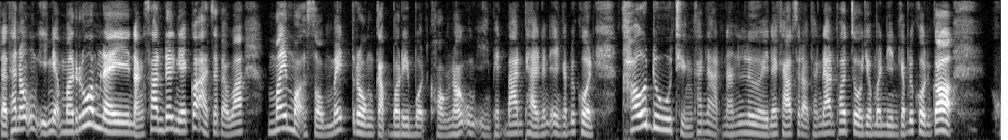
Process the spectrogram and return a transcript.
แต่ถ้าน้องอุ้งอิงเนี่ยมาร่วมในหนังสั้นเรื่องนี้ก็อาจจะแบบว่าไม่เหมาะสมไม่ตรงกับบริบทของน้องอุ้งอิงเพชรบ้านแพงนั่นเองครับทุกคนเขาดูถึงขนาดนั้นเลยนะครับสำหรับทางด้านพ่อโจยมานินครับทุกคนก็ โห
